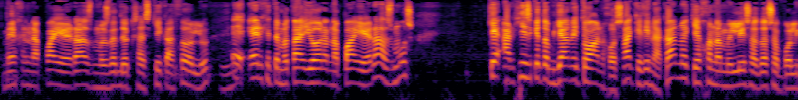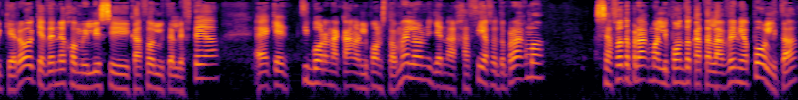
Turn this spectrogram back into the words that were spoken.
μέχρι να πάει Εράσμος δεν το εξασκεί καθόλου, ε, έρχεται μετά η ώρα να πάει Εράσμο και αρχίζει και τον πιάνει το άγχος. Α, και τι να κάνω, και έχω να μιλήσω τόσο πολύ καιρό και δεν έχω μιλήσει καθόλου τελευταία. Ε, και τι μπορώ να κάνω λοιπόν στο μέλλον για να χαθεί αυτό το πράγμα; Σε αυτό το πράγμα λοιπόν το καταλαβαίνει απόλυτα.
